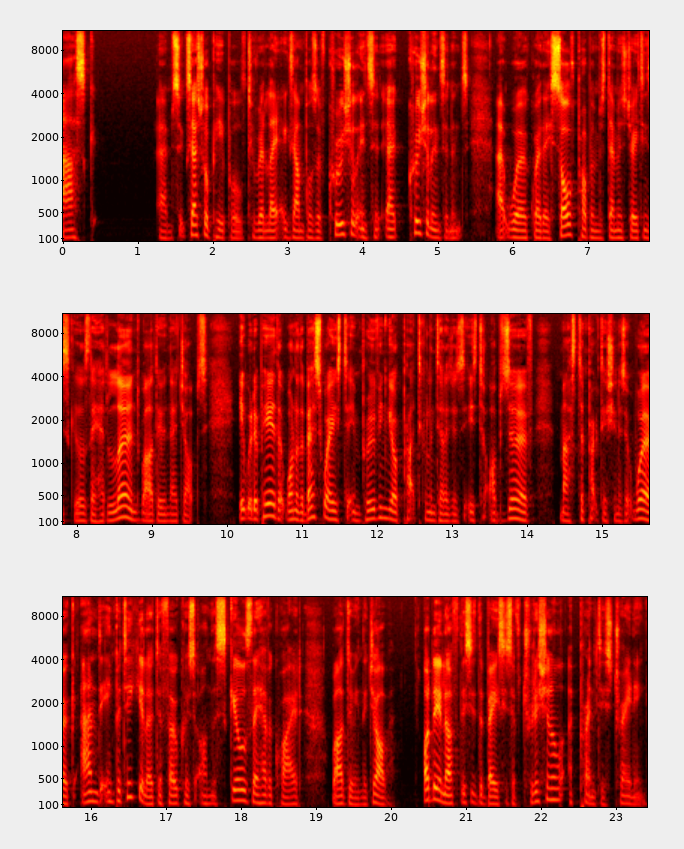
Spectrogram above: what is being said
ask um, successful people to relate examples of crucial, uh, crucial incidents at work where they solved problems demonstrating skills they had learned while doing their jobs. It would appear that one of the best ways to improving your practical intelligence is to observe master practitioners at work and, in particular, to focus on the skills they have acquired while doing the job. Oddly enough, this is the basis of traditional apprentice training.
